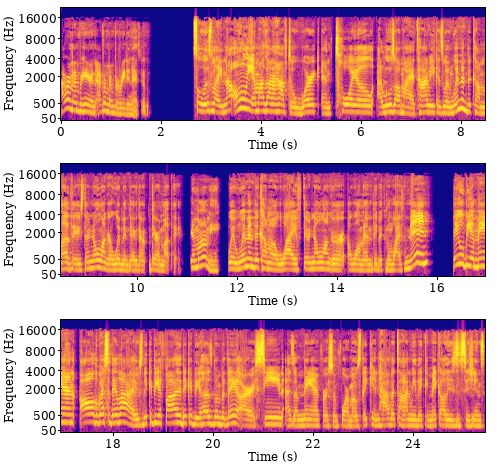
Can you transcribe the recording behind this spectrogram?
I remember hearing. I remember reading that too. So it's like not only am I gonna have to work and toil, I lose all my autonomy because when women become mothers, they're no longer women, they're they're, they're a mother. Your mommy. When women become a wife, they're no longer a woman, they become a wife. Men, they will be a man all the rest of their lives. They could be a father, they could be a husband, but they are seen as a man first and foremost. They can have autonomy, they can make all these decisions.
